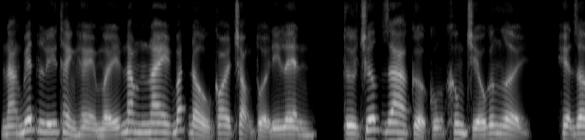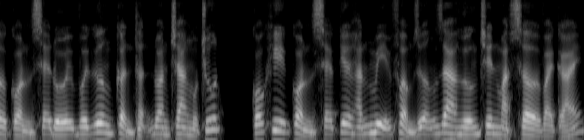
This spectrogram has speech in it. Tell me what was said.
Nàng biết Lý Thành Hề mấy năm nay bắt đầu coi trọng tuổi đi lên, từ trước ra cửa cũng không chiếu gương người, hiện giờ còn sẽ đối với gương cẩn thận đoan trang một chút, có khi còn sẽ kia hắn mỹ phẩm dưỡng ra hướng trên mặt sờ vài cái,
